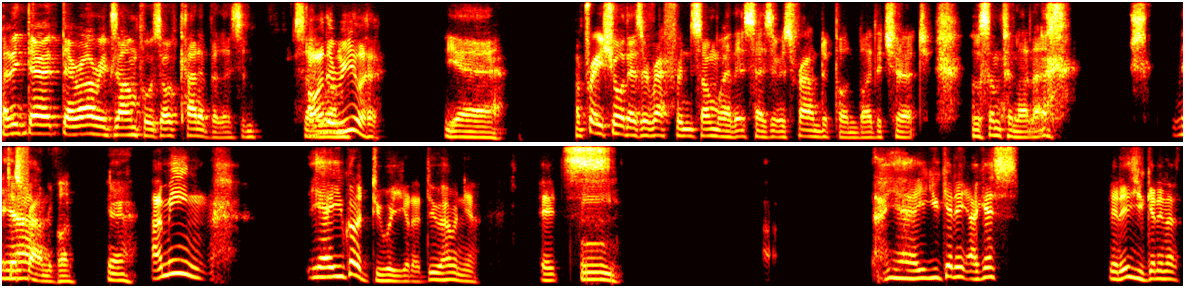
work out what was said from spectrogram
think there there are examples of cannibalism. So Are they um, really? Yeah, I'm pretty sure there's a reference somewhere that says it was frowned upon by the church or something like that. Just frowned upon. Yeah. I mean, yeah, you've got to do what you got to do, haven't you? It's Mm. yeah, you get it. I guess it is. You get in that.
